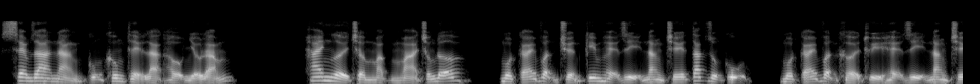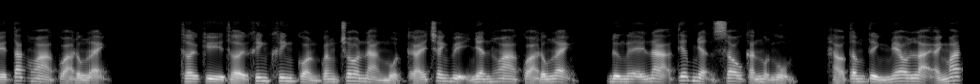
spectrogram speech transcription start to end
xem ra nàng cũng không thể lạc hậu nhiều lắm. Hai người trầm mặc mà chống đỡ, một cái vận chuyển kim hệ dị năng chế tác dụng cụ, một cái vận khởi thủy hệ dị năng chế tác hoa quả đông lạnh. Thời kỳ thời khinh khinh còn quăng cho nàng một cái tranh vị nhân hoa quả đông lạnh, đừng nghệ nạ tiếp nhận sau cắn một ngụm, hảo tâm tình meo lại ánh mắt.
